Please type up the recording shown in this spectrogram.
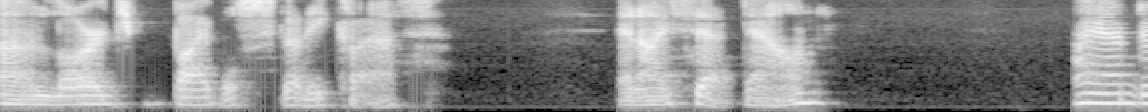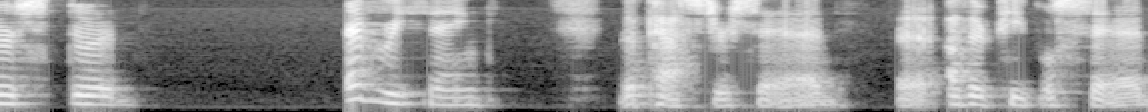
a large Bible study class, and I sat down. I understood everything the pastor said, uh, other people said,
